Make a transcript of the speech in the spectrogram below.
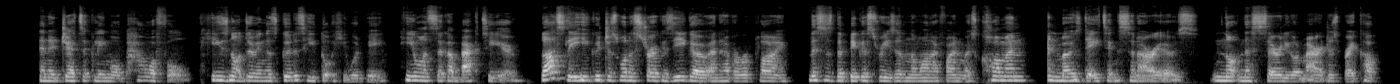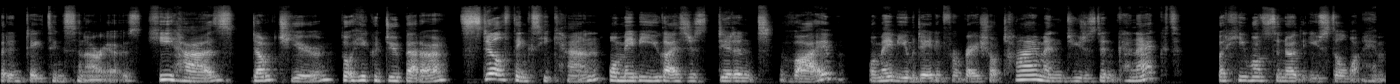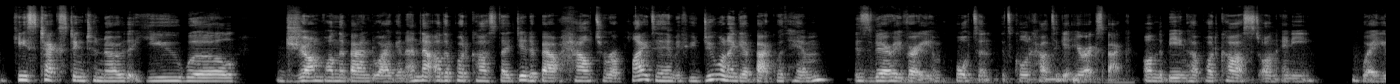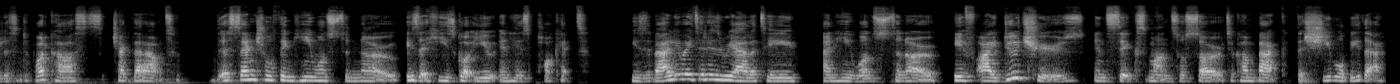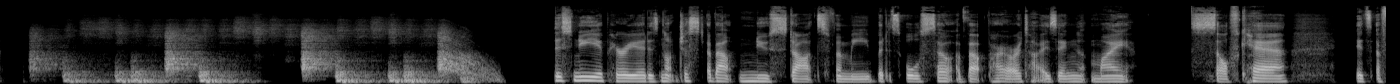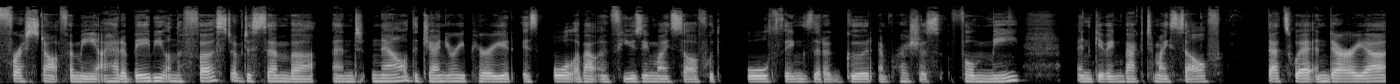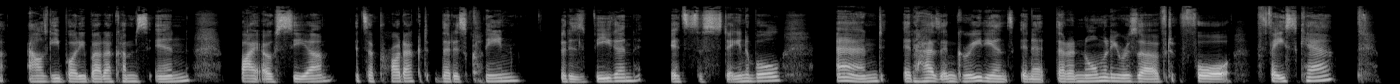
energetically more powerful. He's not doing as good as he thought he would be. He wants to come back to you. Lastly, he could just want to stroke his ego and have a reply. This is the biggest reason, the one I find most common in most dating scenarios, not necessarily when marriages break up, but in dating scenarios. He has dumped you, thought he could do better, still thinks he can, or maybe you guys just didn't vibe, or maybe you were dating for a very short time and you just didn't connect but he wants to know that you still want him. He's texting to know that you will jump on the bandwagon. And that other podcast I did about how to reply to him if you do want to get back with him is very, very important. It's called How to Get Your Ex Back on the Being Her podcast on any where you listen to podcasts. Check that out. The essential thing he wants to know is that he's got you in his pocket. He's evaluated his reality and he wants to know if I do choose in six months or so to come back, that she will be there. This new year period is not just about new starts for me, but it's also about prioritizing my self care. It's a fresh start for me. I had a baby on the 1st of December, and now the January period is all about infusing myself with all things that are good and precious for me and giving back to myself. That's where Undaria algae body butter comes in by Osea. It's a product that is clean, it is vegan, it's sustainable, and it has ingredients in it that are normally reserved for face care.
